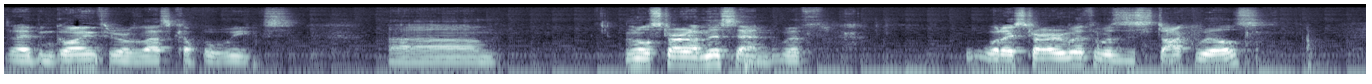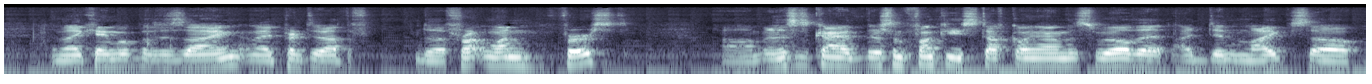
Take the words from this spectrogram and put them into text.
that I've been going through over the last couple of weeks. Um, and we'll start on this end with what I started with was the stock wheels. And I came up with a design and I printed out the, the front one first. Um, and this is kind of, there's some funky stuff going on in this wheel that I didn't like, so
